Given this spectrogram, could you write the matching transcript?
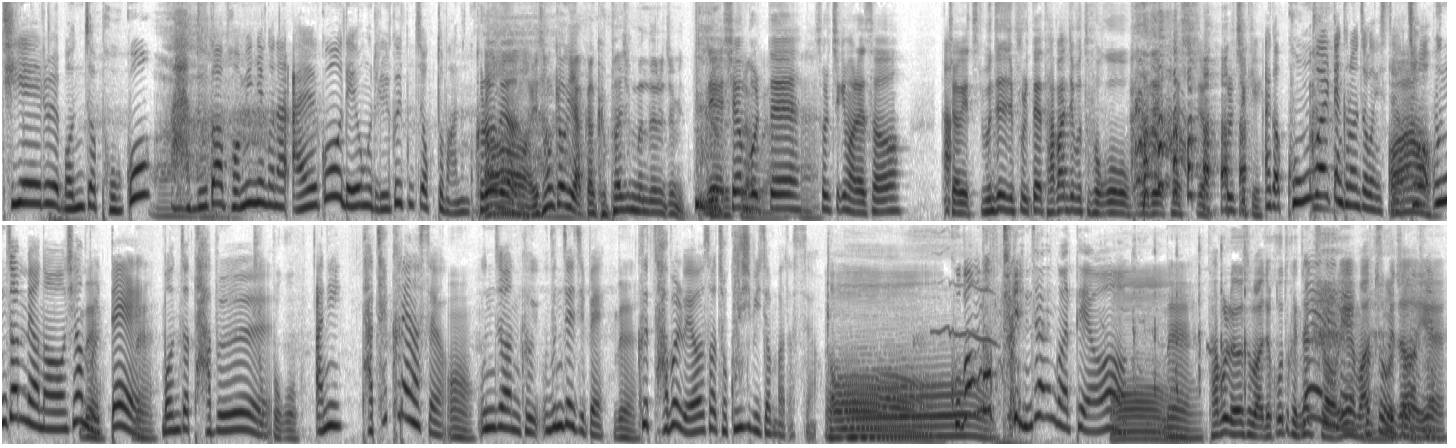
뒤에를 먼저 보고 아, 누가 범인이구나 알고 내용을 읽은 적도 많은 거예요. 그러면 아, 이 성격이 약간 급하신 분들은 좀 있- 네, 시험 볼때 그렇더라고요. 네. 솔직히 말해서 아. 저기 문제집 풀 때 답안지부터 보고 문제 하시죠. 솔직히. 아, 그러니까 공부할 땐 그런 적은 있어요. 아. 저 운전면허 시험 네, 볼때 네. 먼저 답을 쭉 보고. 아니 다 체크를 해놨어요. 어. 운전 그 문제집에 네. 그 답을 외워서 저 92점 받았어요. 오. 그 방법도 괜찮은 것 같아요. 어. 네, 답을 외워서 맞아. 그것도 괜찮죠. 네네네. 예, 맞습니다. 그렇죠, 그렇죠. 예.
